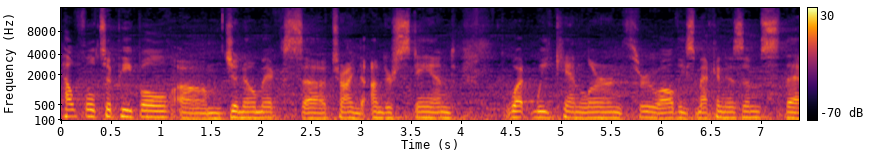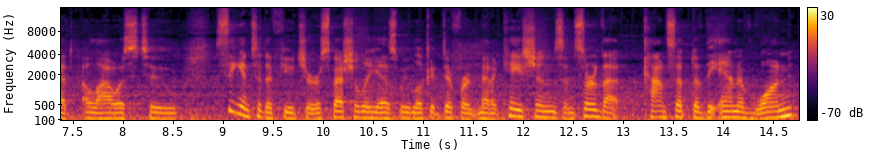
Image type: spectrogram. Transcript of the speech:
helpful to people. Um, genomics, uh, trying to understand what we can learn through all these mechanisms that allow us to see into the future, especially as we look at different medications and sort of that concept of the N of one.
